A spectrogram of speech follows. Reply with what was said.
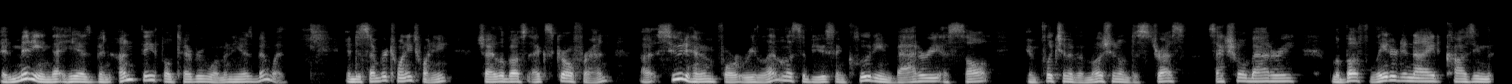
admitting that he has been unfaithful to every woman he has been with. In December 2020, Shia LaBeouf's ex-girlfriend uh, sued him for relentless abuse, including battery, assault, infliction of emotional distress, sexual battery. LaBeouf later denied causing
